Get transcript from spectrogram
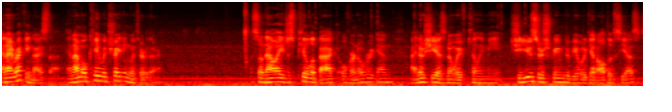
And I recognize that. And I'm okay with trading with her there. So now I just peel it back over and over again. I know she has no way of killing me. She used her scream to be able to get all those CS.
